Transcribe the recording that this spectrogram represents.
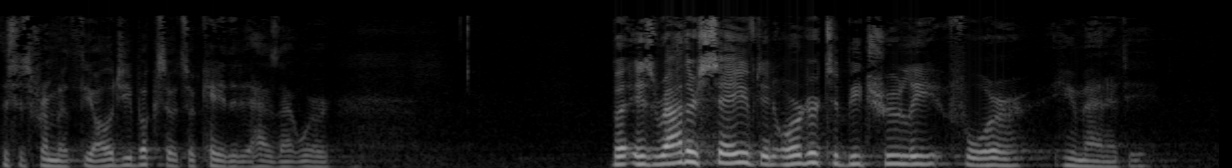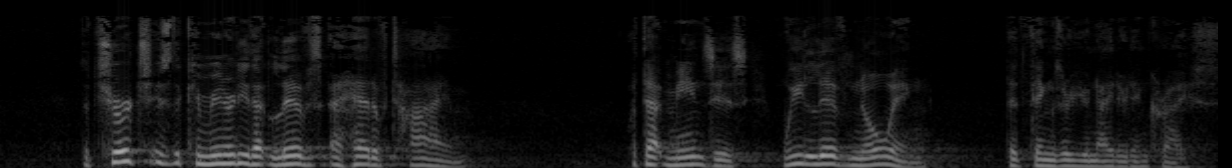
This is from a theology book, so it's okay that it has that word. But is rather saved in order to be truly for humanity. The church is the community that lives ahead of time. What that means is we live knowing that things are united in Christ.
